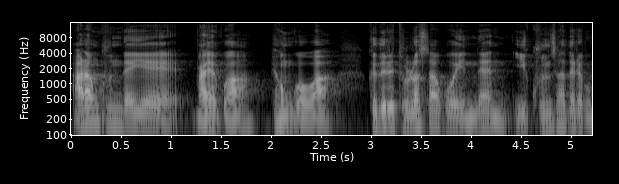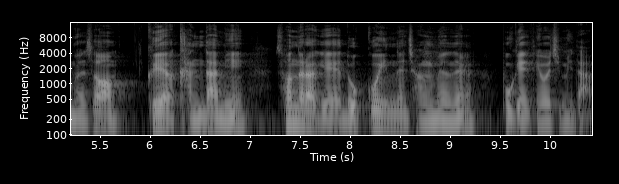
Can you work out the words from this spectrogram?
아람 군대의 말과 병거와 그들을 둘러싸고 있는 이 군사들을 보면서 그의 간담이 서늘하게 녹고 있는 장면을 보게 되어집니다.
